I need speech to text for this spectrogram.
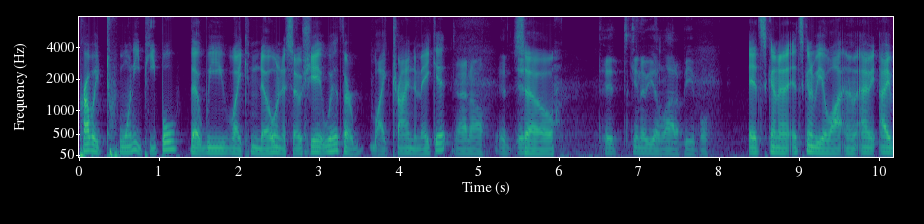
probably 20 people that we like know and associate with are like trying to make it. I know. It, it, So it's going to be a lot of people. it's gonna it's gonna be a lot. I I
